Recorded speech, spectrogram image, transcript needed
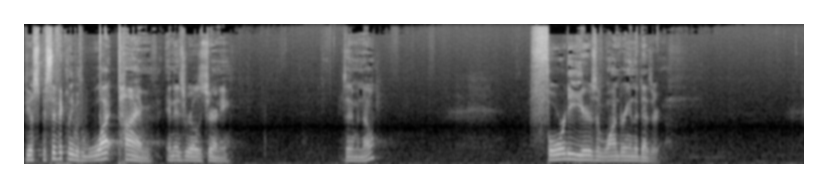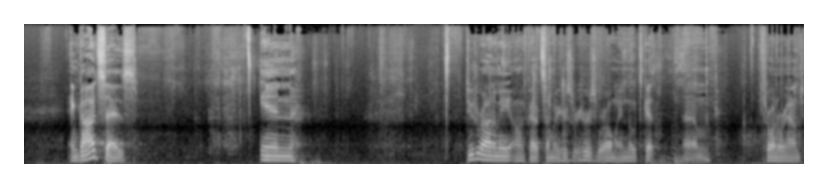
deal specifically with what time in Israel's journey? Does anyone know? 40 years of wandering in the desert. And God says in Deuteronomy, oh, I've got it somewhere. Here's, here's where all my notes get um, thrown around.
